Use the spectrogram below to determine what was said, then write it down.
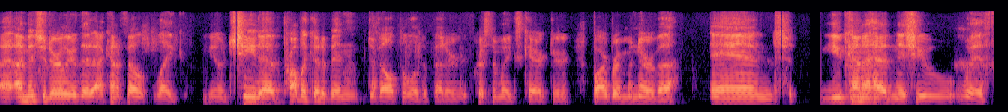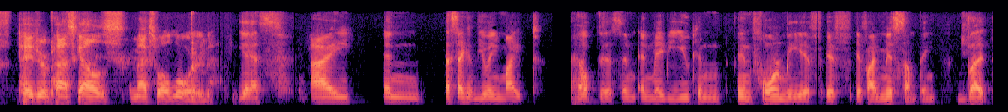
I mentioned earlier that I kind of felt like you know Cheetah probably could have been developed a little bit better. Kristen Wiig's character, Barbara Minerva, and you kind of had an issue with Pedro Pascal's Maxwell Lord. Yes, I and a second viewing might help this, and and maybe you can inform me if if if I missed something, but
